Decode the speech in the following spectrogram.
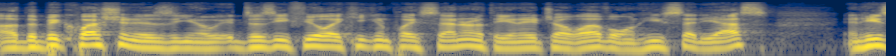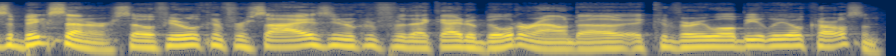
uh, the big question is, you know, does he feel like he can play center at the NHL level? And he said yes. And he's a big center. So if you're looking for size you're looking for that guy to build around, uh, it could very well be Leo Carlsson.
